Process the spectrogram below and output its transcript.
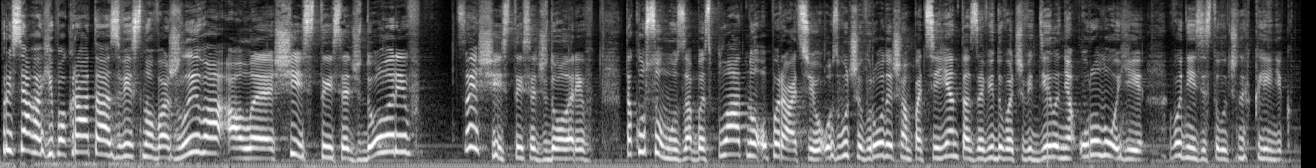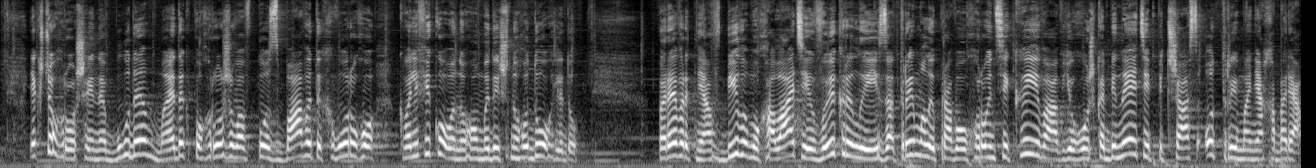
Присяга Гіппократа, звісно, важлива, але 6 тисяч доларів. Це 6 тисяч доларів. Таку суму за безплатну операцію озвучив родичам пацієнта завідувач відділення урології в одній зі столичних клінік. Якщо грошей не буде, медик погрожував позбавити хворого кваліфікованого медичного догляду. Перевертня в білому халаті викрили і затримали правоохоронці Києва в його ж кабінеті під час отримання хабаря.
